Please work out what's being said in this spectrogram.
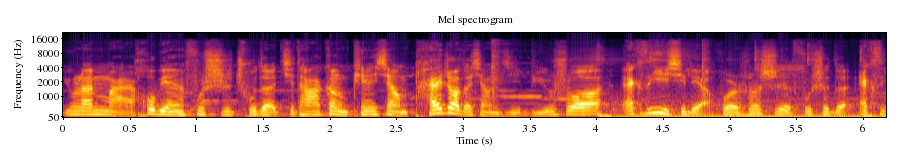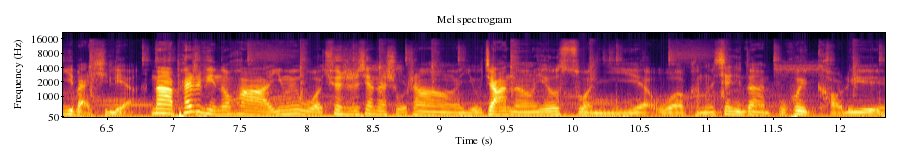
用来买后边富士出的其他更偏向拍照的相机，比如说 XE 系列，或者说是富士的 X 一百系列。那拍视频的话，因为我确实现在手上有佳能也有索尼，我可能现阶段不会考虑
